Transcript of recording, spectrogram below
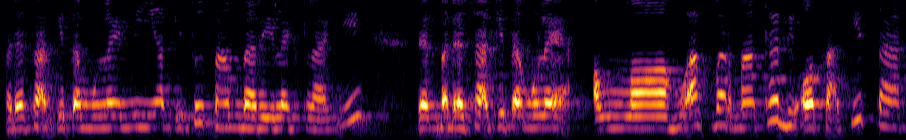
Pada saat kita mulai niat itu tambah rileks lagi. Dan pada saat kita mulai Allahu Akbar, maka di otak kita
